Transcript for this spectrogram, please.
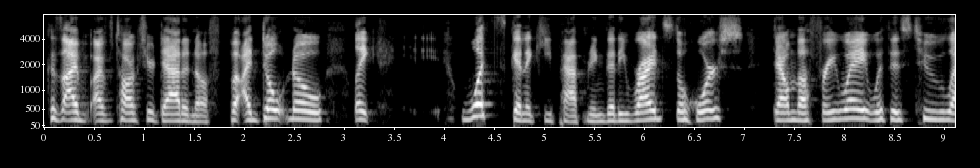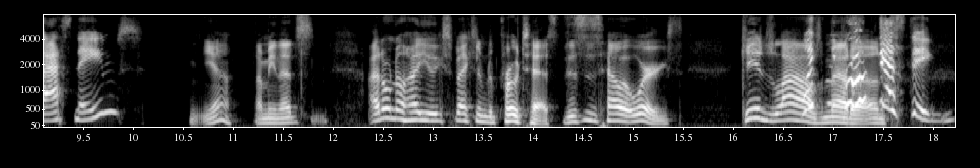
because I've I've talked to your dad enough, but I don't know like what's gonna keep happening. That he rides the horse down the freeway with his two last names. Yeah, I mean that's. I don't know how you expect him to protest. This is how it works. Kids' lives What's matter un-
